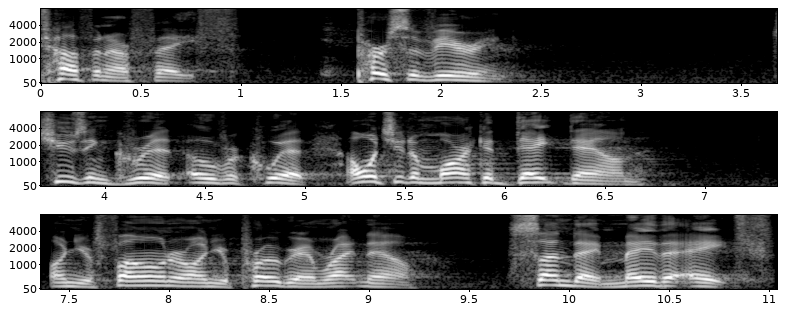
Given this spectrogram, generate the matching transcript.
tough in our faith, persevering, choosing grit over quit. I want you to mark a date down on your phone or on your program right now. Sunday, May the 8th.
